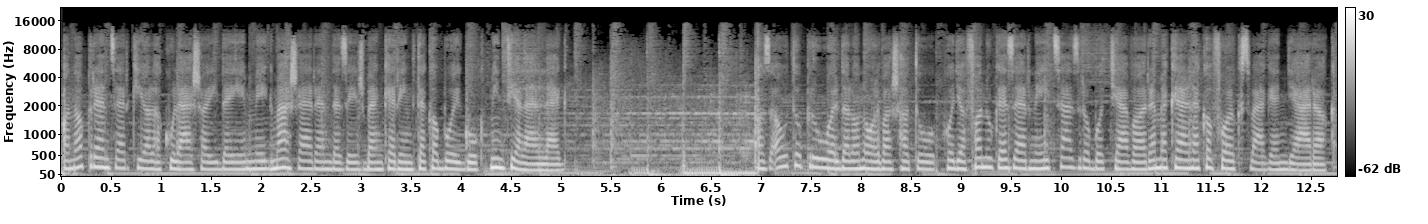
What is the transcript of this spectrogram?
A naprendszer kialakulása idején még más elrendezésben keringtek a bolygók, mint jelenleg az Autopro oldalon olvasható, hogy a Fanuk 1400 robotjával remekelnek a Volkswagen gyárak.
